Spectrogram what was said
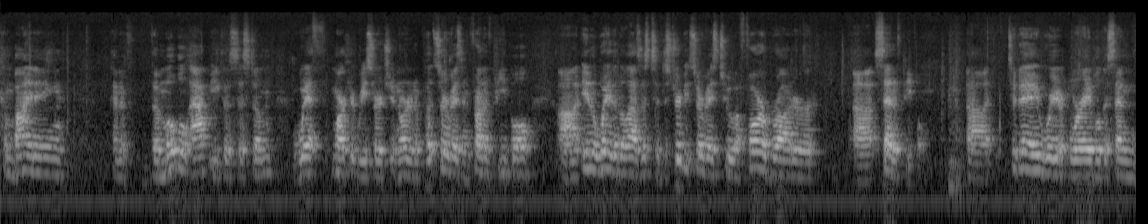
combining kind of the mobile app ecosystem with market research in order to put surveys in front of people uh, in a way that allows us to distribute surveys to a far broader uh, set of people. Uh, today, we're, we're able to send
